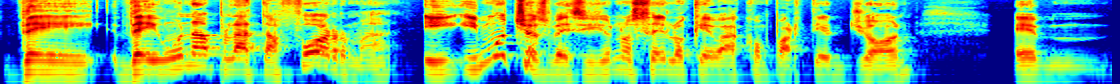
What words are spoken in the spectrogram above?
de, una plataforma y, muchas veces yo no sé lo que va a compartir John. Em,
